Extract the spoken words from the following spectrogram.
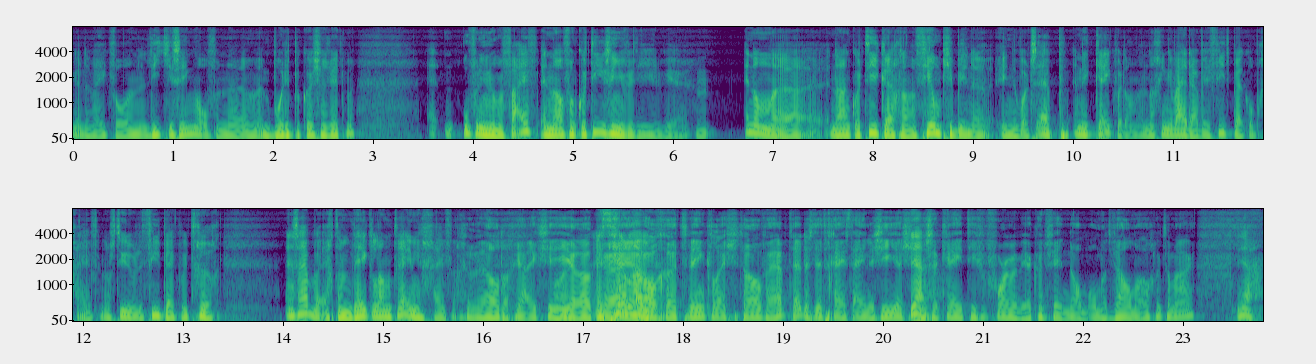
Dan weet ik wel, een liedje zingen of een, een body percussion ritme. En oefening nummer vijf. En over een kwartier zien we jullie weer. Hm. En dan na een kwartier krijgen we dan een filmpje binnen in de WhatsApp. En die keken we dan. En dan gingen wij daar weer feedback op geven. En dan stuurden we de feedback weer terug. En ze hebben echt een week lang training gegeven. Geweldig. Ja, ik zie hier ook heel je ogen twinkelen als je het erover hebt. Hè? Dus dit geeft energie als je Ja. dus een creatieve vormen weer kunt vinden om, om het wel mogelijk te maken. Ja,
